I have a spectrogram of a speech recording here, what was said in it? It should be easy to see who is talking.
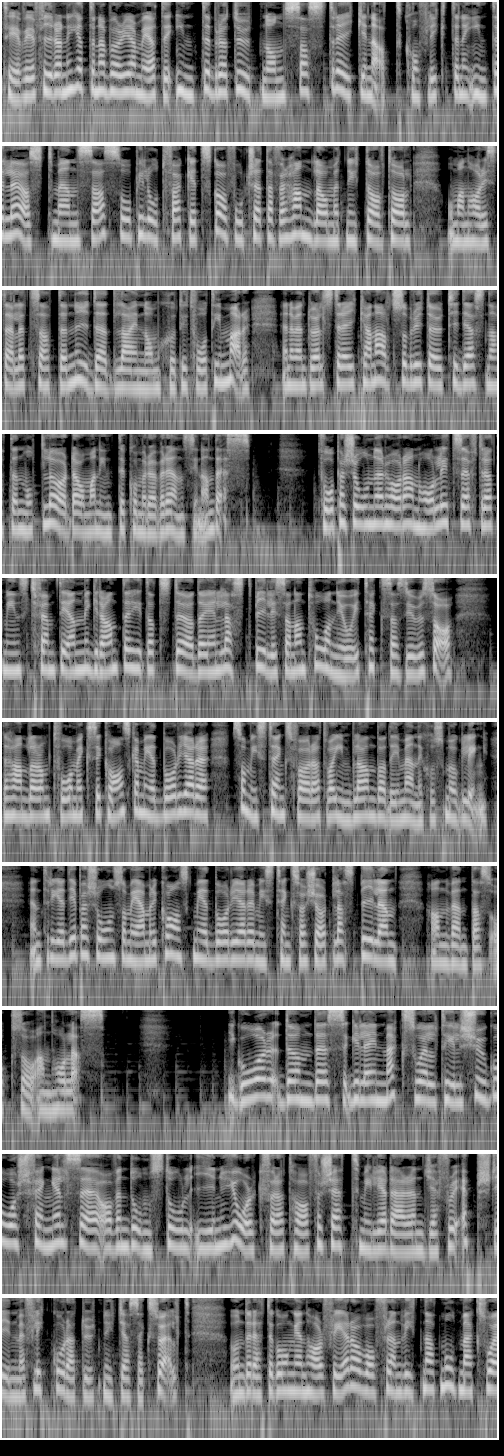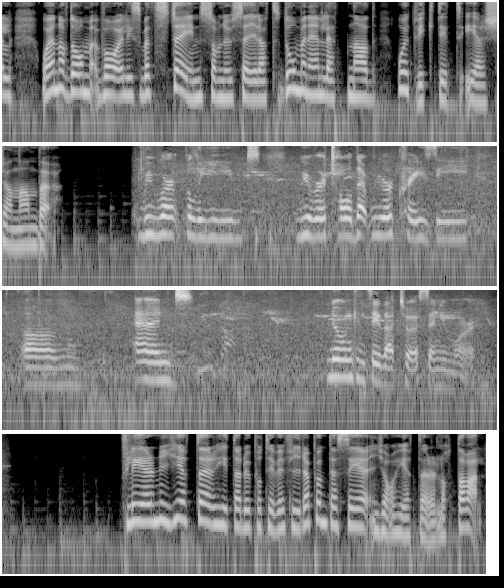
Speaker 1: TV4-nyheterna börjar med att det inte bröt ut någon SAS-strejk i natt. Konflikten är inte löst, men SAS och pilotfacket ska fortsätta förhandla om ett nytt avtal och man har istället satt en ny deadline om 72 timmar. En eventuell strejk kan alltså bryta ut tidigast natten mot lördag om man inte kommer överens innan dess. Två personer har anhållits efter att minst 51 migranter hittats döda i en lastbil i San Antonio i Texas i USA. Det handlar om två mexikanska medborgare som misstänks för att vara inblandade i människosmuggling. En tredje person som är amerikansk medborgare misstänks ha kört lastbilen. Han väntas också anhållas. Igår dömdes Ghislaine Maxwell till 20 års fängelse av en domstol i New York för att ha försett miljardären Jeffrey Epstein med flickor att utnyttja sexuellt. Under rättegången har flera av offren vittnat mot Maxwell och en av dem var Elizabeth Stein som nu säger att domen är en lättnad och ett viktigt erkännande.
Speaker 2: We weren't believed. We were told that we were crazy. Um, and no one can say that to us anymore.
Speaker 1: Fler nyheter hittar du på tv4.se. Jag heter Lotta Wall.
